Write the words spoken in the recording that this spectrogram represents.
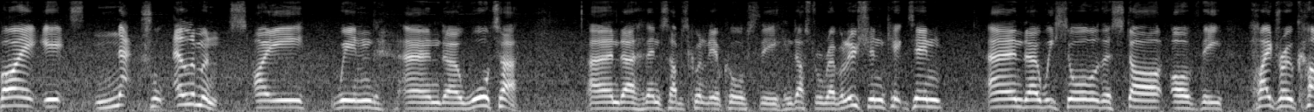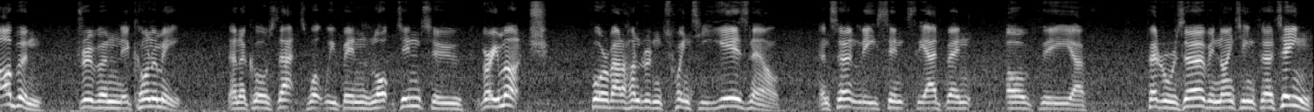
by its natural elements, i.e., wind and uh, water. And uh, then, subsequently, of course, the Industrial Revolution kicked in, and uh, we saw the start of the hydrocarbon driven economy. And of course, that's what we've been locked into very much for about 120 years now, and certainly since the advent of the uh, Federal Reserve in 1913,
